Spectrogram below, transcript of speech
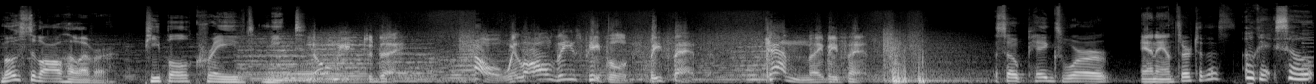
Most of all, however, people craved meat. No meat today. How will all these people be fed? Can they be fed? So pigs were an answer to this? Okay, so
